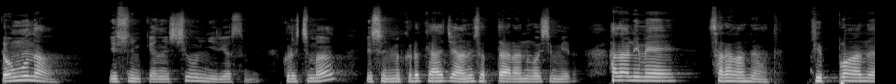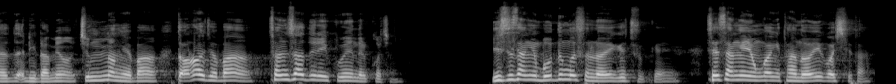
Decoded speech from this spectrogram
너무나 예수님께는 쉬운 일이었습니다. 그렇지만 예수님은 그렇게 하지 않으셨다라는 것입니다. 하나님의 사랑하는 아들, 기뻐하는 아들이라며 증명해봐, 떨어져봐, 천사들이 구해낼 거잖아. 이 세상의 모든 것을 너에게 줄게. 세상의 영광이 다 너의 것이다.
